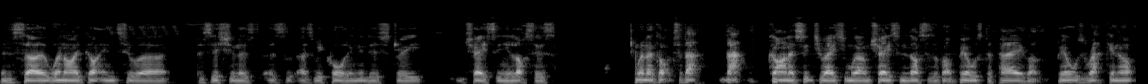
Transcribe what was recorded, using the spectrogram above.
And so when I got into a position as, as, as we call in industry, chasing your losses, when I got to that that kind of situation where I'm chasing losses, I've got bills to pay, I've got bills racking up,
